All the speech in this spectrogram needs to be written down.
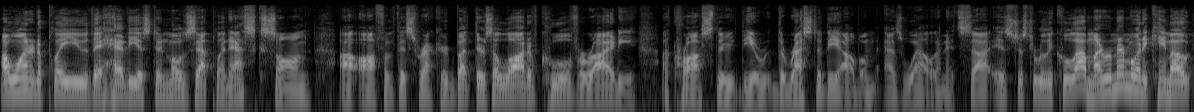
I wanted to play you the heaviest and most Zeppelin esque song uh, off of this record, but there's a lot of cool variety across the, the the rest of the album as well, and it's uh, it's just a really cool album. I remember when it came out,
